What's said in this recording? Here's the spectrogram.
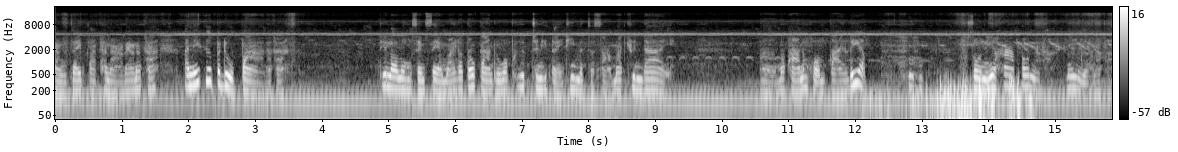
ดั่งใจปรารถนาแล้วนะคะ อันนี้คือประดู่ป่านะคะ ที่เราลงแซมๆไว้เราต้องการรู้ว่าพืชชนิดไหนที่มันจะสามารถขึ้นได้ มะพร้าวน้ำหอมตายเรียบ โซนนี้ห้าต้นนะคะ ไม่เหลือนะคะ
